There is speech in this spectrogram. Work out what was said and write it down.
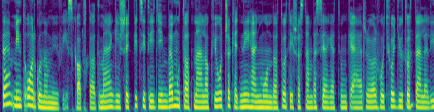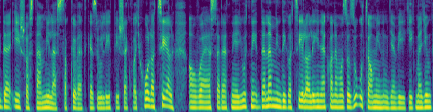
Te, mint orgona művész kaptad meg, és egy picit így én bemutatnálak, jó, csak egy néhány mondatot, és aztán beszélgetünk erről, hogy hogy jutottál el ide, és aztán mi lesz a következő lépések, vagy hol a cél, ahova el szeretnél jutni, de nem mindig a cél a lényeg, hanem az az út, amin ugye végig megyünk.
